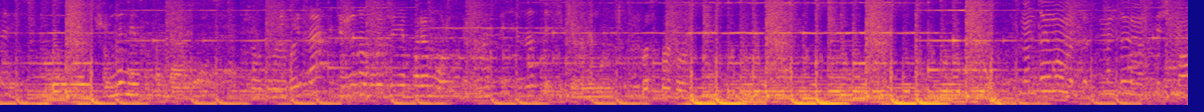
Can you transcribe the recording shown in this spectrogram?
завісу. Щоб ми не попадалися. Щоб 18 вже нагородження переможців. У нас 18 тільки вони монтують. Монтуємо, монтуємо, спішимо.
